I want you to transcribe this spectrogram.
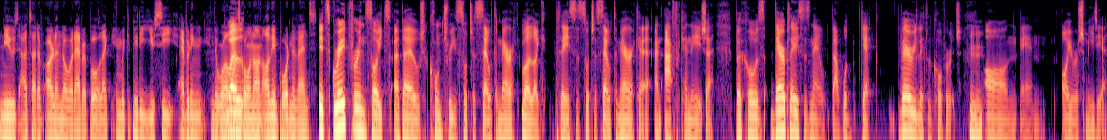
news outside of Ireland or whatever, but like in Wikipedia you see everything in the world what's going on, all the important events. It's great for insights about countries such as South America, well, like places such as South America and Africa and Asia, because they're places now that would get very little coverage Mm-hmm. on um, Irish media.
